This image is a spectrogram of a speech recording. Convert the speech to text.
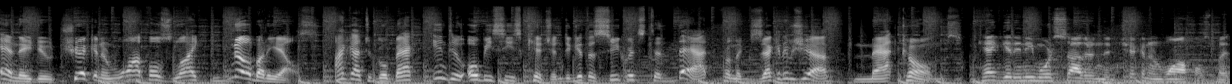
and they do chicken and waffles like nobody else. I got to go back into OBC's kitchen to get the secrets to that from executive chef Matt Combs. Can't get any more southern than chicken and waffles, but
